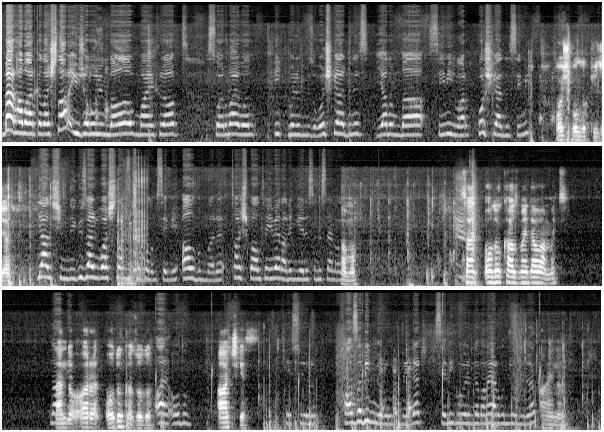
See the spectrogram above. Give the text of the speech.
Merhaba arkadaşlar, Yücel Oyunda Minecraft Survival ilk bölümümüze hoş geldiniz. Yanımda Semih var. Hoş geldin Semih. Hoş bulduk Yücel. Gel şimdi güzel bir başlangıç yapalım Semih. Al bunları. Taş baltayı ben alayım, gerisini sen al. Tamam. Sen odun kazmaya devam et. Ne ben de yapayım? o ara odun kaz odun. Ay odun Ağaç kes. kesiyorum. Fazla bilmiyorum beyler. Semih bu bölümde bana yardımcı olacak. Aynen.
